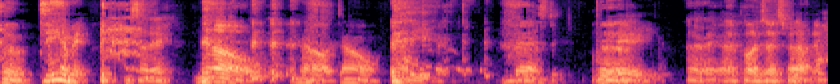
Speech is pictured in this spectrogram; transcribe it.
So, damn it! I'm sorry. No, no, don't. Not even. Bastard. There you all right, I apologize for go. nothing.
